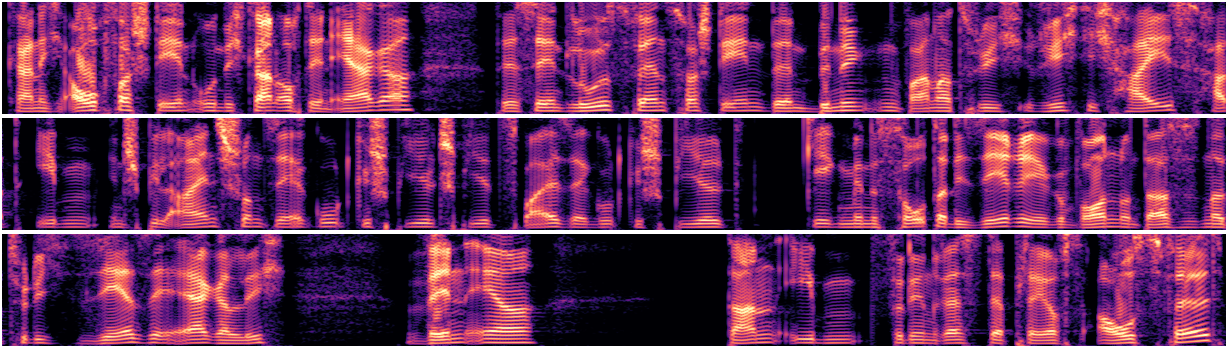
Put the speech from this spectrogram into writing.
Kann ich auch verstehen. Und ich kann auch den Ärger der St. Louis-Fans verstehen, denn Binnington war natürlich richtig heiß, hat eben in Spiel 1 schon sehr gut gespielt, Spiel 2 sehr gut gespielt, gegen Minnesota die Serie gewonnen. Und das ist natürlich sehr, sehr ärgerlich, wenn er dann eben für den Rest der Playoffs ausfällt.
